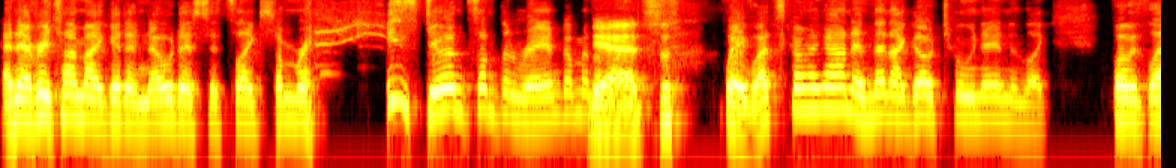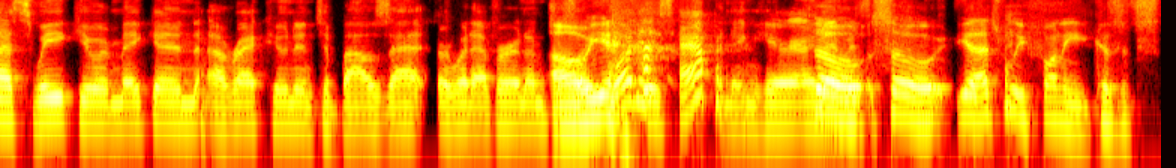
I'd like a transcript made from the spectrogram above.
and every time i get a notice it's like some he's doing something random. And yeah, like, it's wait, what's going on? And then I go tune in and like, what was last week? You were making a raccoon into Bowsette or whatever, and I'm just Oh, like, yeah. what is happening here? And so was- so yeah that's really funny because it's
